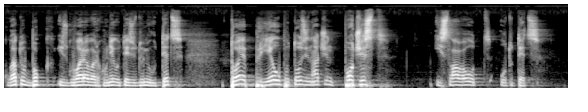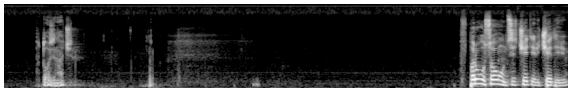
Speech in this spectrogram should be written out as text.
когато Бог изговаря върху него тези думи Отец, той е приел по този начин почест и слава от, от Отец. По този начин. В първо Солунци 4.4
